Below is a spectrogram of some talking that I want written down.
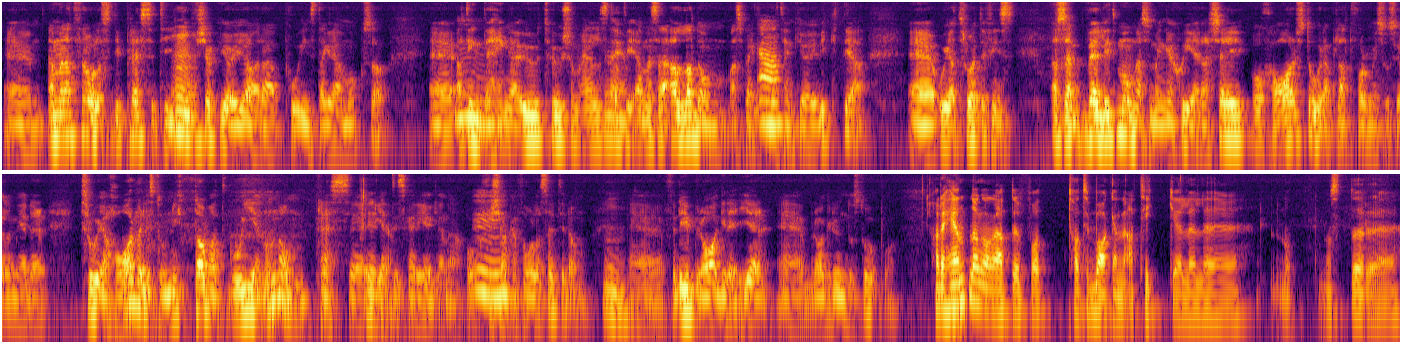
Eh, att förhålla sig till pressetiken Mm. försöker jag göra på Instagram också. Eh, att Mm. inte hänga ut hur som helst. Nej. Att, ja, men så här, alla de aspekterna Ja. tänker jag är viktiga. Eh, och jag tror att det finns alltså, väldigt många som engagerar sig och har stora plattformar i sociala medier tror jag har väldigt stor nytta av att gå igenom de pressetiska reglerna och Mm. försöka förhålla sig till dem. Mm. Eh, för det är bra grejer, eh, bra grund att stå på. Har det hänt någon gång att du fått ta tillbaka en artikel eller något, större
